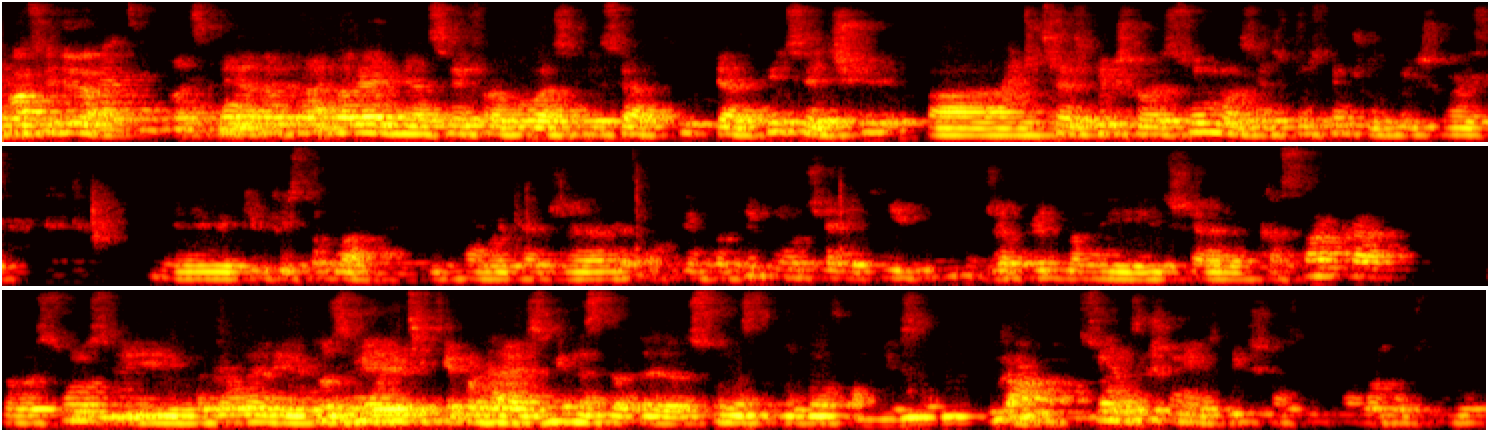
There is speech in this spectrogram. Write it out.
29. 29. Попередня цифра була 75 тисяч, а це збільшилась сума в зв'язку з тим, що збільшилась е, кількість обладнання. Йде вже окрім потрібнувача, які вже придбані ще касарка, пилосос і металеві. Тут зміни тільки полягають зміни суми статутного фонду. і. Так, в цьому рішенні збільшення розміру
